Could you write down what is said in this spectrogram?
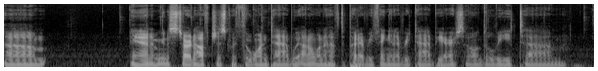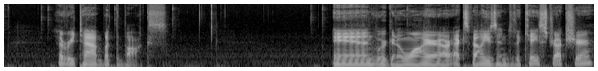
Um, and I'm going to start off just with the one tab. We, I don't want to have to put everything in every tab here, so I'll delete um, every tab but the box. And we're going to wire our x values into the case structure.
